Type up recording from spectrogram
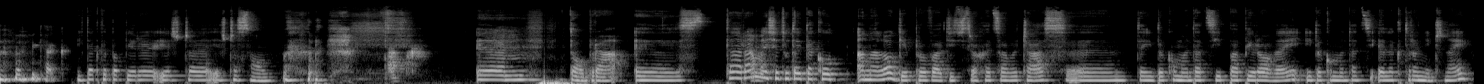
tak. I tak te papiery jeszcze, jeszcze są. tak. dobra. E, staramy się tutaj taką analogię prowadzić trochę cały czas e, tej dokumentacji papierowej i dokumentacji elektronicznej.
